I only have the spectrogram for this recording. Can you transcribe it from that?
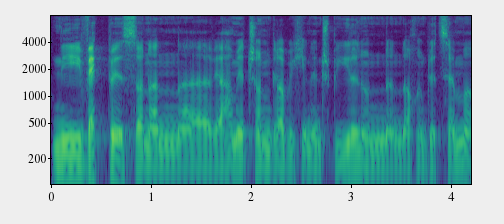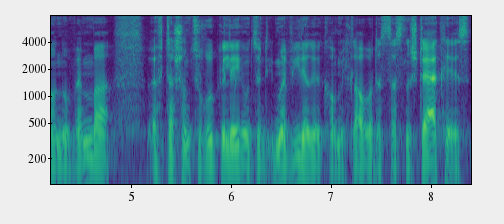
nie weg bist, sondern äh, wir haben jetzt schon, glaube ich, in den Spielen und, und, auch im Dezember und November öfter schon zurückgelegen und sind immer wiedergekommen. Ich glaube, dass das eine Stärke ist.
